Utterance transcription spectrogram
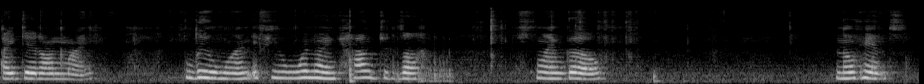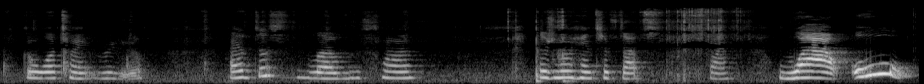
I did on my blue one. If you're wondering how did the slime go. No hints. Go watch my video. I just love the slime. There's no hints if that's slime. Wow. Oh,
